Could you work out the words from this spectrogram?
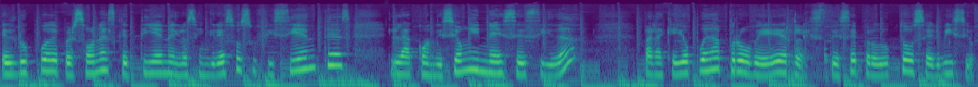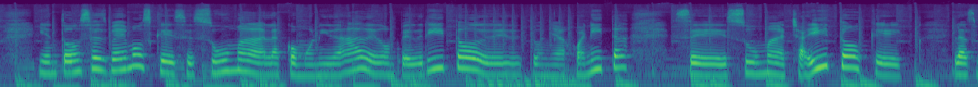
El grupo de personas que tienen los ingresos suficientes, la condición y necesidad para que yo pueda proveerles de ese producto o servicio. Y entonces vemos que se suma a la comunidad de don Pedrito, de doña Juanita, se suma Chaito, que las,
